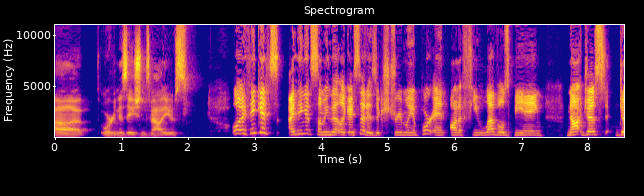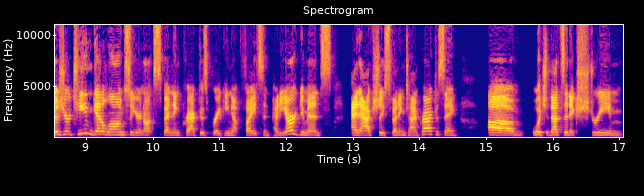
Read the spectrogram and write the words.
uh, organization's values? Well, I think it's I think it's something that like I said is extremely important on a few levels being not just does your team get along so you're not spending practice breaking up fights and petty arguments and actually spending time practicing um which that's an extreme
